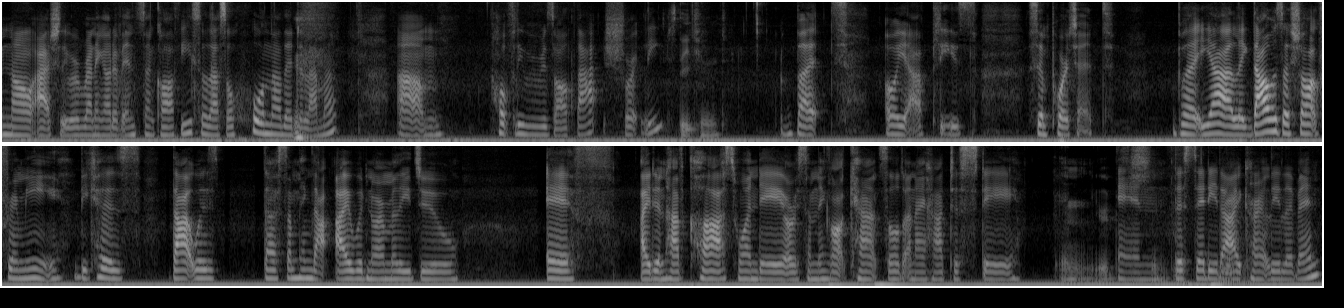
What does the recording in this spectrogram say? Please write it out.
No, actually, we're running out of instant coffee, so that's a whole nother dilemma. Um, hopefully, we resolve that shortly. Stay tuned. but oh yeah please it's important but yeah like that was a shock for me because that was that's something that i would normally do if i didn't have class one day or something got canceled and i had to stay In your in the city that i currently live in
